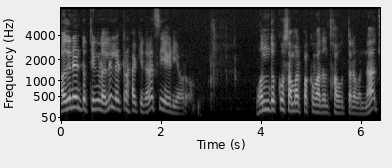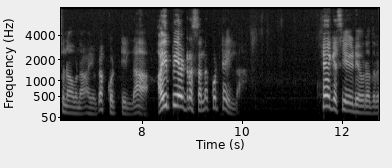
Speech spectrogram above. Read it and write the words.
ಹದಿನೆಂಟು ತಿಂಗಳಲ್ಲಿ ಲೆಟರ್ ಹಾಕಿದ್ದಾರೆ ಸಿ ಐ ಡಿ ಅವರು. ಒಂದಕ್ಕೂ ಸಮರ್ಪಕವಾದಂತಹ ಉತ್ತರವನ್ನ ಚುನಾವಣಾ ಆಯೋಗ ಕೊಟ್ಟಿಲ್ಲ. ಐ ಪಿ ಅಡ್ರೆಸ್ ಅನ್ನ ಕೊಟ್ಟೇ ಇಲ್ಲ. ಹೇಗೆ ಸಿ ಐ ಡಿ ಅವರು ಅದರ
